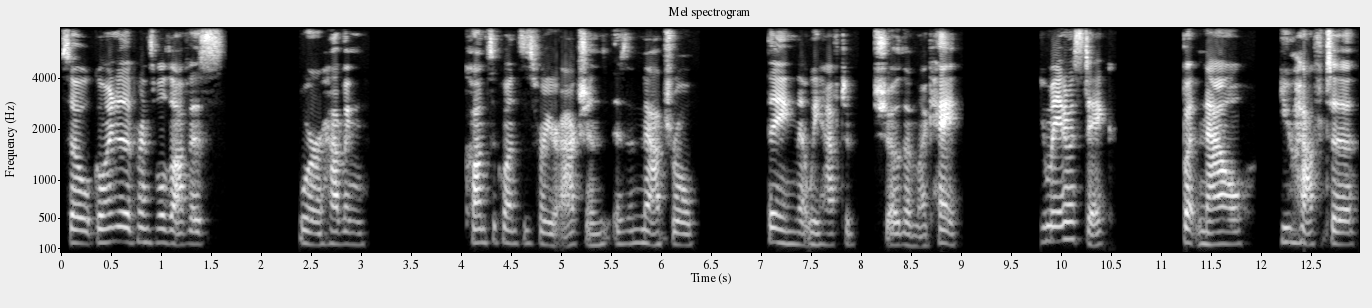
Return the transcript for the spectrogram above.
So going to the principal's office or having consequences for your actions is a natural thing that we have to show them like, hey, you made a mistake, but now you have to,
